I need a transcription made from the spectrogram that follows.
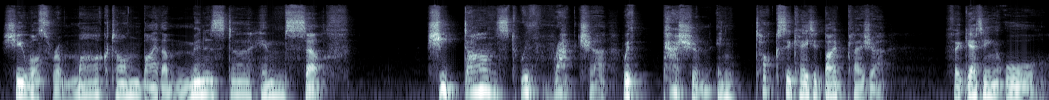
She was remarked on by the minister himself. She danced with rapture, with passion, intoxicated by pleasure, forgetting all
